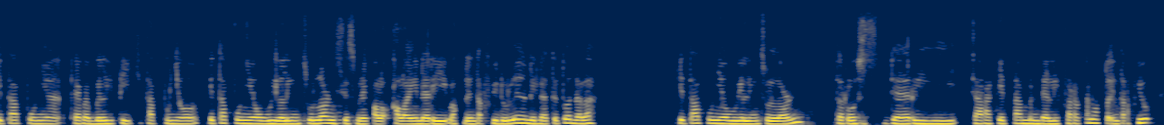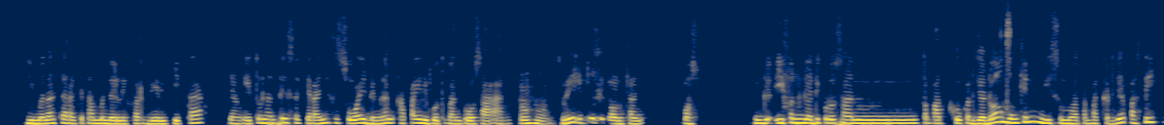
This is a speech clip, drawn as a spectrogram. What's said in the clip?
kita punya capability, kita punya kita punya willing to learn sih sebenarnya. Kalau kalau yang dari waktu interview dulu yang dilihat itu adalah kita punya willing to learn, terus dari cara kita mendeliverkan waktu interview, gimana cara kita mendeliver diri kita yang itu nanti sekiranya sesuai dengan apa yang dibutuhkan perusahaan. Mm-hmm. Sebenarnya itu sih kalau misalnya, even nggak di perusahaan tempatku kerja doang, mungkin di semua tempat kerja pasti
